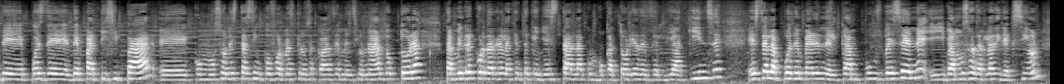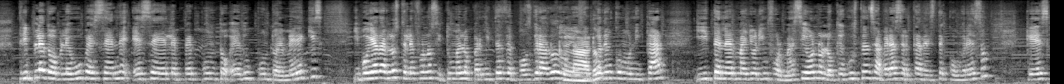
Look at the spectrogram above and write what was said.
de, pues de, de participar, eh, como son estas cinco formas que nos acabas de mencionar, doctora. También recordarle a la gente que ya está la convocatoria desde el día 15. Esta la pueden ver en el campus BCN y vamos a dar la dirección www.bcnslp.edu.mx y voy a dar los teléfonos, si tú me lo permites, de posgrado, donde se pueden comunicar y tener mayor información o lo que gusten saber acerca de este congreso, que es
